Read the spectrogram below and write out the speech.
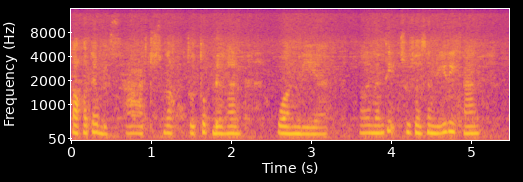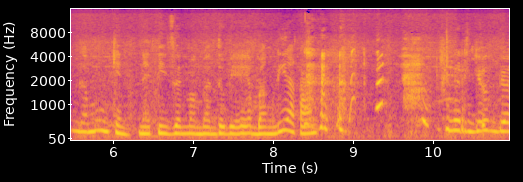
takutnya besar terus nggak tutup dengan uang dia. Kalau nanti susah sendiri kan? Nggak mungkin netizen membantu biaya bank dia kan? Bener juga.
